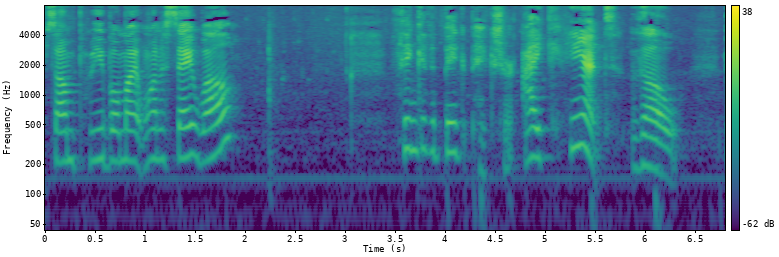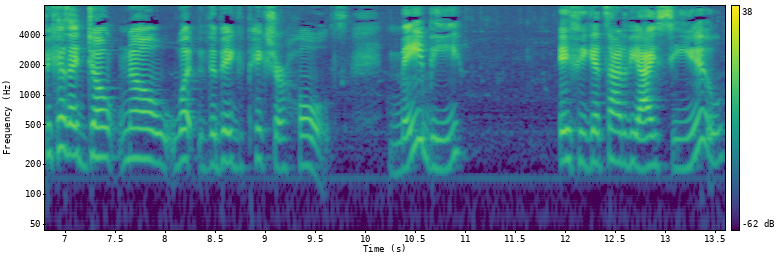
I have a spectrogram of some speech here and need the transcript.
some people might want to say, well, think of the big picture. I can't, though, because I don't know what the big picture holds. Maybe if he gets out of the ICU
